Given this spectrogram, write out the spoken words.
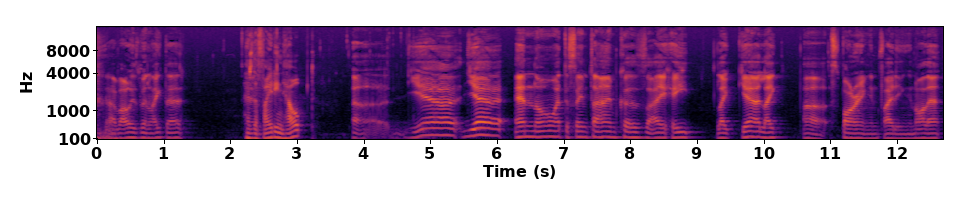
I've always been like that. has the fighting helped? Uh, yeah, yeah, and no at the same time because I hate like yeah, I like uh sparring and fighting and all that,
